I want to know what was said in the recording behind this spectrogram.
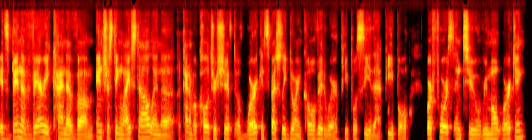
it's been a very kind of um, interesting lifestyle and a, a, kind of a culture shift of work, especially during COVID, where people see that people were forced into remote working.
